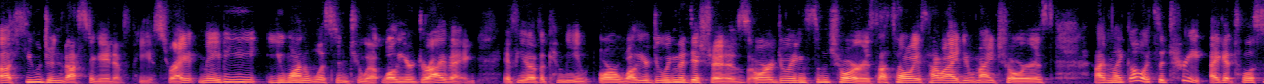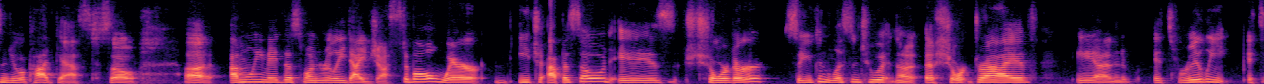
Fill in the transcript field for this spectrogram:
a huge investigative piece, right? Maybe you want to listen to it while you're driving, if you have a commute, or while you're doing the dishes or doing some chores. That's always how I do my chores. I'm like, oh, it's a treat. I get to listen to a podcast. So, uh, Emily made this one really digestible, where each episode is shorter, so you can listen to it in a, a short drive and it's really it's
